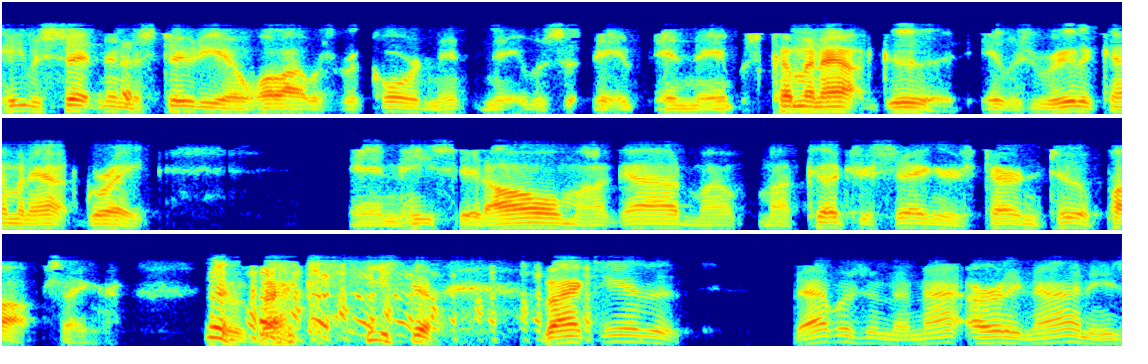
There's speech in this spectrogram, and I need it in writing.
he was sitting in the studio while I was recording it, and it was it, and it was coming out good. It was really coming out great. And he said, "Oh my God, my my country singer has turned into a pop singer." So back yeah, back in the that was in the ni- early nineties,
